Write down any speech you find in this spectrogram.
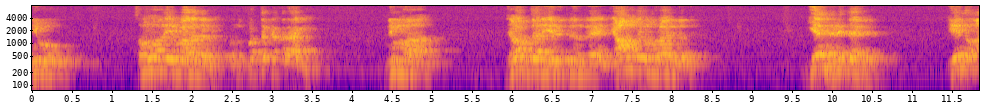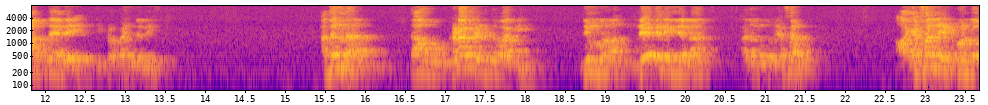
ನೀವು ಸಮೂಹ ವಿಭಾಗದಲ್ಲಿ ಒಂದು ಪತ್ರಕರ್ತರಾಗಿ ನಿಮ್ಮ ಜವಾಬ್ದಾರಿ ಏನಿದೆ ಅಂದ್ರೆ ಯಾವುದೇ ಮುಲಾಜಿಲ್ಲದೆ ಏನ್ ನಡೀತಾ ಇದೆ? ಏನು ಆಗ್ತಾ ಇದೆ ಈ ಪ್ರಪಂಚದಲ್ಲಿ? ಅದನ್ನ ತಾವು ಕಡಾಖಂಡಿತವಾಗಿ ನಿಮ್ಮ ಲೇಖನ ಇದೆಯಲ್ಲ, ಅದೊಂದು ಎಫ್ ಎನ್ ಆ ಎಫ್ ಎನ್ ಇಟ್ಕೊಂಡು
